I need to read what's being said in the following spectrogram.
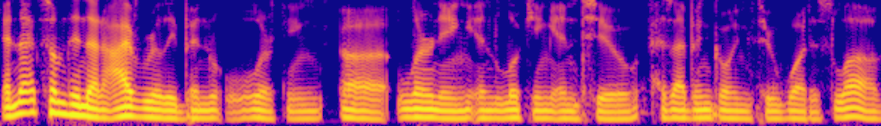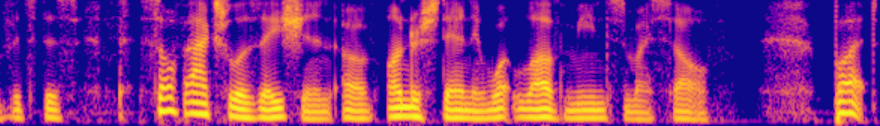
And that's something that I've really been lurking, uh, learning and looking into as I've been going through what is love. It's this self actualization of understanding what love means to myself. But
